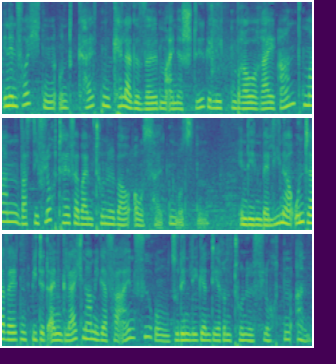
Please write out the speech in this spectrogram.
In den feuchten und kalten Kellergewölben einer stillgelegten Brauerei ahnt man, was die Fluchthelfer beim Tunnelbau aushalten mussten. In den Berliner Unterwelten bietet ein gleichnamiger Verein Führung zu den legendären Tunnelfluchten an.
